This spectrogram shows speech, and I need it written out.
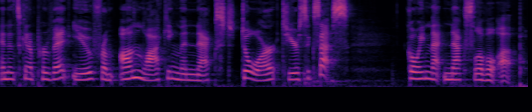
and it's going to prevent you from unlocking the next door to your success, going that next level up.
